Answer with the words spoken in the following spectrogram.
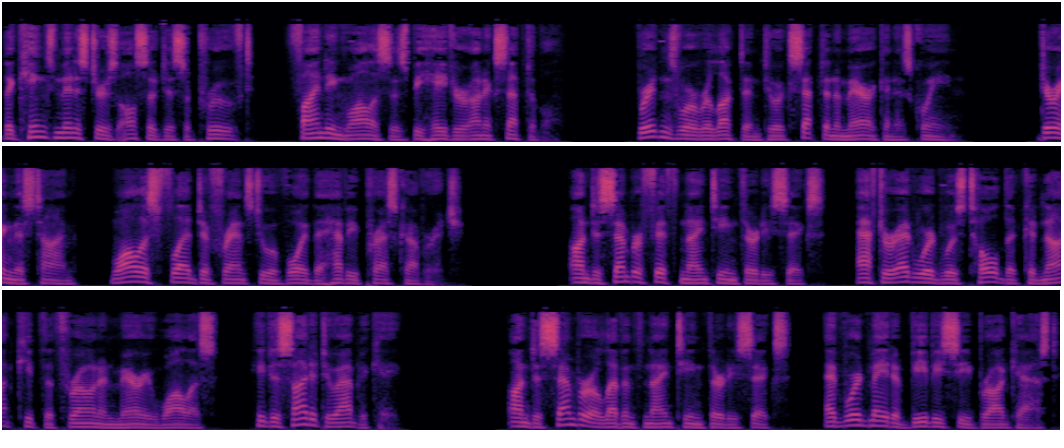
The King's ministers also disapproved, finding Wallis's behavior unacceptable. Britons were reluctant to accept an American as queen. During this time, Wallis fled to France to avoid the heavy press coverage. On December 5, 1936, after Edward was told that could not keep the throne and marry Wallis, he decided to abdicate. On December 11, 1936, Edward made a BBC broadcast,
